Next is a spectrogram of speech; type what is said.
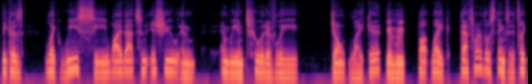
Because like we see why that's an issue, and and we intuitively don't like it. Mm-hmm. But like that's one of those things. It's like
